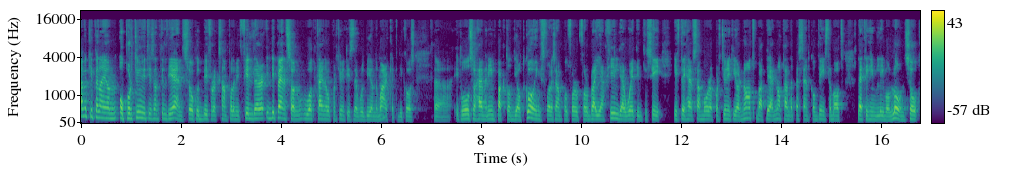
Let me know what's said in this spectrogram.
I would keep an eye on opportunities until the end. So, could be, for example, a midfielder. It depends on what kind of opportunities there will be on the market because uh, it will also have an impact on the outgoings. For example, for, for Bryan Gil, they are waiting to see if they have some more opportunity or not, but they are not 100% convinced about letting him leave on loan. So,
